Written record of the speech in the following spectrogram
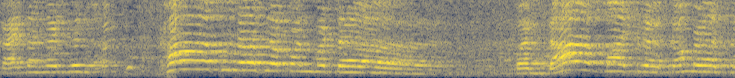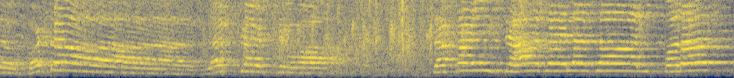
काय सांगायचं? खा कुणाचं पण मटण पण दाब मात्र कमळाचं बटन लक्षात ठेवा. सकाळी चहा द्यायला जाल परत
